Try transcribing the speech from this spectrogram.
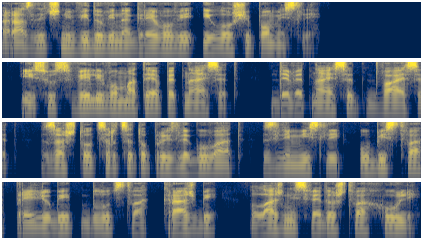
Различни видови на гревови и лоши помисли. Исус вели во Матеја 15, 19, 20, зашто од срцето произлегуваат зли мисли, убиства, прелюби, блудства, кражби, лажни сведоштва, хули.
